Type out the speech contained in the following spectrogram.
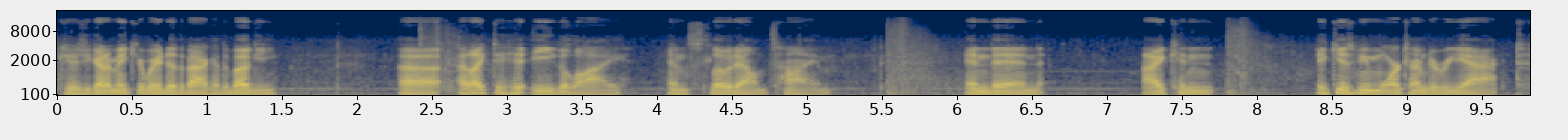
because you got to make your way to the back of the buggy, uh, I like to hit eagle eye and slow down time. And then I can, it gives me more time to react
